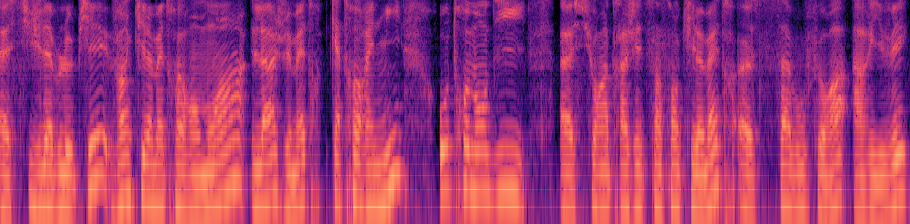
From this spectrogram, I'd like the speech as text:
Euh, si je lève le pied, 20 km heure en moins. Là, je vais mettre 4 heures et demie. Autrement dit, euh, sur un trajet de 500 km, euh, ça vous fera arriver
